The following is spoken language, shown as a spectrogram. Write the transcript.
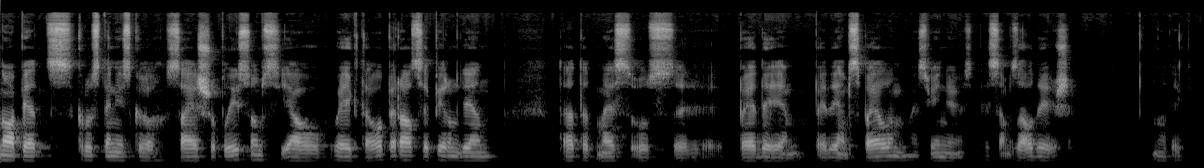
nopietns krustenisko saišu plīsums, jau veikta operācija pirmdien. Tātad mēs uz e, pēdējiem, pēdējiem spēlēm mēs viņu esam zaudējuši. Noteikti.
